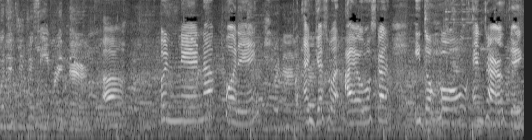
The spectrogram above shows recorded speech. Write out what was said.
what did you just eat right there? Uh, banana pudding. Banana. And guess what? I almost got to eat the whole entire thing.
